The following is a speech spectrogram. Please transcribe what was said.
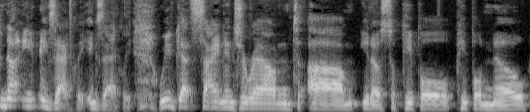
Not exactly, exactly. We've got signage around, um, you know, so people people know,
